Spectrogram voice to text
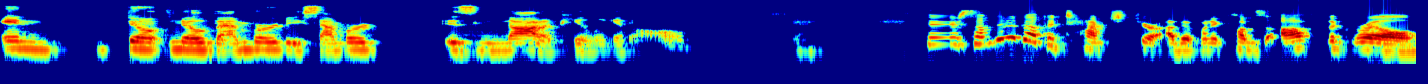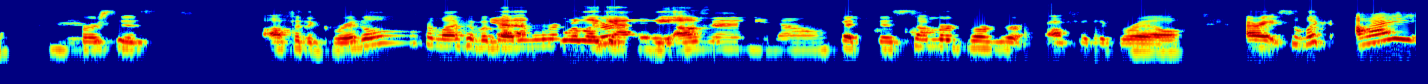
in don't November, December is not appealing at all. There's something about the texture of it when it comes off the grill mm-hmm. versus off of the griddle, for lack of a Yeah, better word. or like out of the oven, you know. but the summer burger off of the grill. All right, so like I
